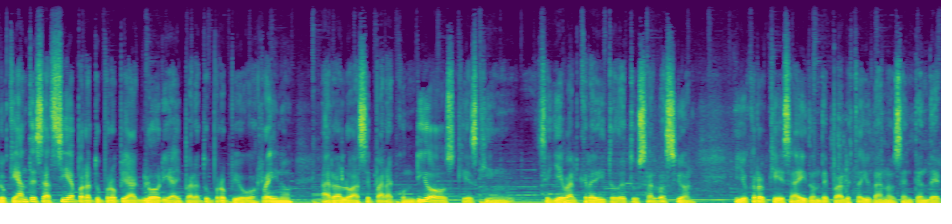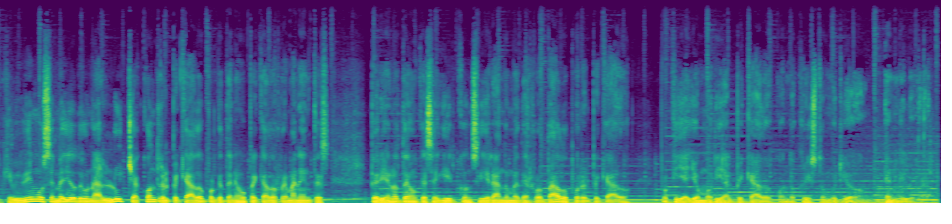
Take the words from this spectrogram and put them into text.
Lo que antes hacía para tu propia gloria y para tu propio reino, ahora lo hace para con Dios, que es quien se lleva el crédito de tu salvación. Y yo creo que es ahí donde Pablo está ayudándonos a entender que vivimos en medio de una lucha contra el pecado porque tenemos pecados remanentes, pero yo no tengo que seguir considerándome derrotado por el pecado porque ya yo morí al pecado cuando Cristo murió en mi lugar.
